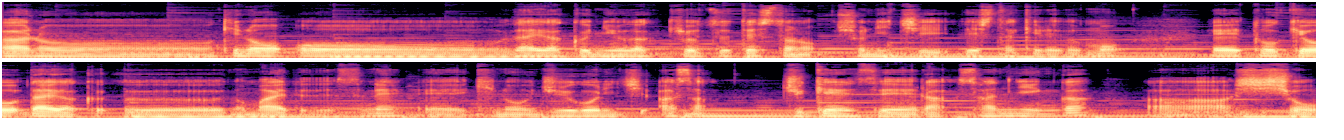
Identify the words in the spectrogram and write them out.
あのー、昨日、大学入学共通テストの初日でしたけれども、えー、東京大学の前でですね、えー、昨日15日朝、受験生ら3人が死傷、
